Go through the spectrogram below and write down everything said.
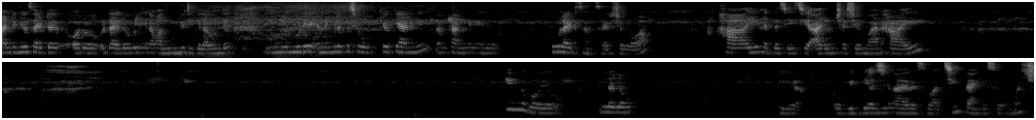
കണ്ടിന്യൂസ് ആയിട്ട് ഓരോ ഡയലോഗിൽ ഇങ്ങനെ വന്നുകൊണ്ടിരിക്കില്ല അതുകൊണ്ട് നിങ്ങളും കൂടി എന്തെങ്കിലുമൊക്കെ ചോദിക്കുകയൊക്കെ ആണെങ്കിൽ നമുക്ക് അങ്ങനെ ഒരു കൂളായിട്ട് സംസാരിച്ച് പോവാം. ഹായ് ഹരിത ചേച്ചി അരുൺ ശശികുമാർ ഹായ് പോയോ? ഇല്ലല്ലോ. ഇല്ല. Vidyaji Nair is watching thank you so much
